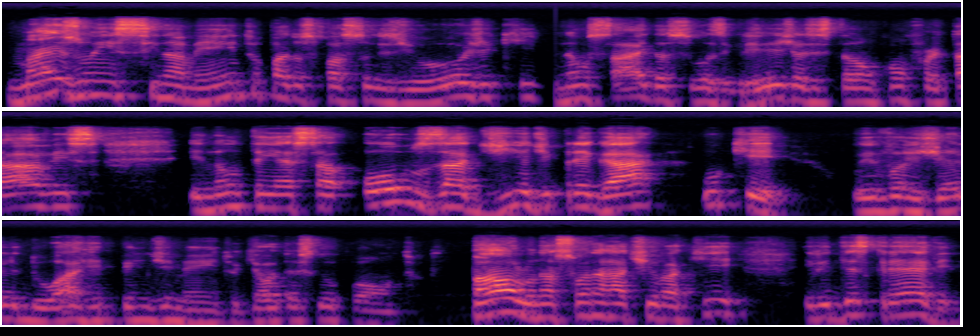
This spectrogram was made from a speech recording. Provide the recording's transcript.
Mais um ensinamento para os pastores de hoje que não saem das suas igrejas, estão confortáveis e não tem essa ousadia de pregar o quê? O evangelho do arrependimento, que é o terceiro ponto. Paulo, na sua narrativa aqui, ele descreve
